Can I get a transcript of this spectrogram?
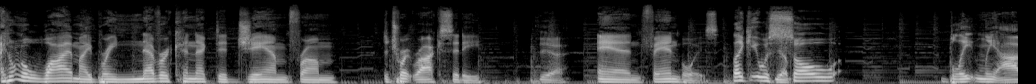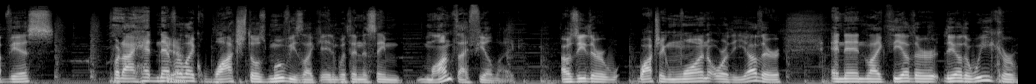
I don't know why my brain never connected Jam from Detroit Rock City Yeah, and fanboys. Like it was Yep. so blatantly obvious, but I had never Yeah. like watched those movies like in within the same month. I feel like I was either watching one or the other, and then like the other the other week or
